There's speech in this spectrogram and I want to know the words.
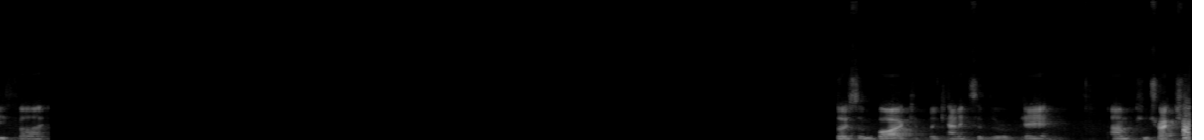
if uh, So some biomechanics of the repair. Um, contraction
